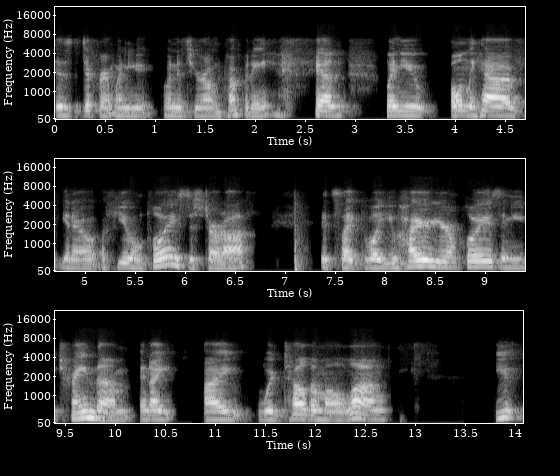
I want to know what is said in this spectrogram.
is different when you when it's your own company. And when you only have you know a few employees to start off it's like well you hire your employees and you train them. And i i would tell them all along you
